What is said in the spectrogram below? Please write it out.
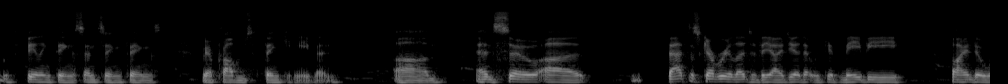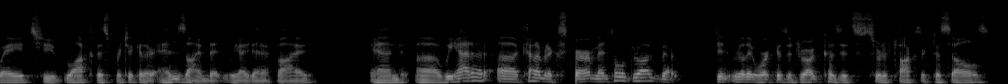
with feeling things, sensing things. We have problems with thinking even. Um, and so uh, that discovery led to the idea that we could maybe find a way to block this particular enzyme that we identified. And uh, we had a, a, kind of an experimental drug that didn't really work as a drug because it's sort of toxic to cells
